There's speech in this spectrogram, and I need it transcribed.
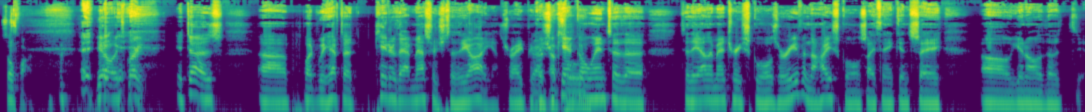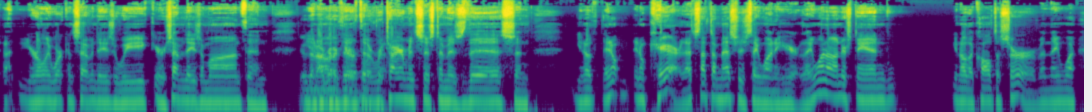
so far. you know, it's great. It does, uh, but we have to cater that message to the audience, right? Because Right, you can't go into the to the elementary schools or even the high schools, I think, and say, "Oh, you know, the you're only working seven days a week or seven days a month, and Yeah, you know, the, the retirement system is this, and you know, they don't they don't care. That's not the message they want to hear. They want to understand, you know, the call to serve, and they want."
